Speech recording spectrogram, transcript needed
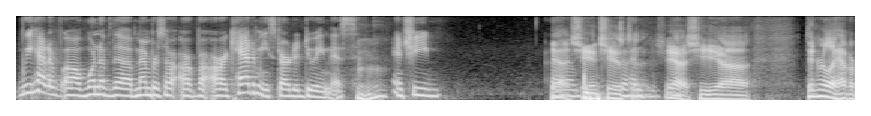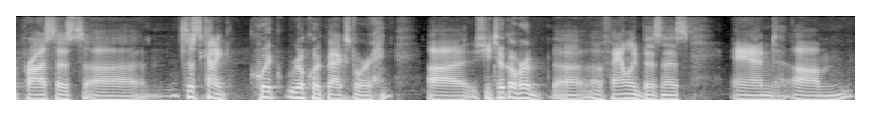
we had a, uh, one of the members of our, of our academy started doing this, and she Yeah, Um, she and she is, yeah she uh, didn't really have a process. Uh, just kind of quick, real quick backstory. Uh, she took over a, a family business, and um,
